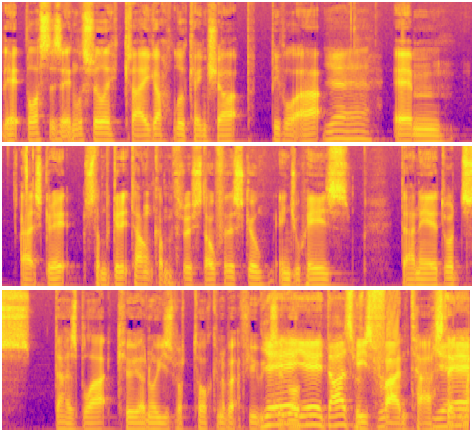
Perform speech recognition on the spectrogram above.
the, the list is endless, really. Krieger, Lou King Sharp, people like that. Yeah, yeah. Um, Ah, that's great. Some great talent coming through still for the school. Angel Hayes, Danny Edwards, Daz Black, who I know you were talking about a few weeks Yeah, ago. yeah, Daz was He's br- fantastic, yeah,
